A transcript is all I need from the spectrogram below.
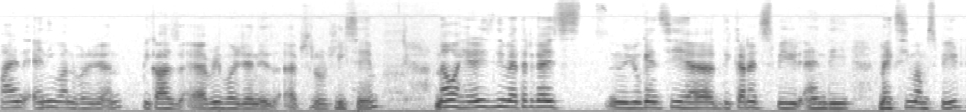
find any one version because every version is absolutely same. Now here is the method guys. You can see here the current speed and the maximum speed.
